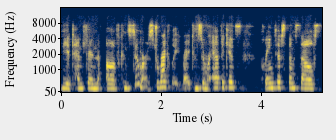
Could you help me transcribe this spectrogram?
the attention of consumers directly, right? Consumer advocates, plaintiffs themselves,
